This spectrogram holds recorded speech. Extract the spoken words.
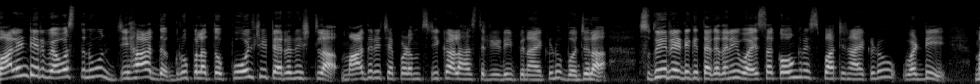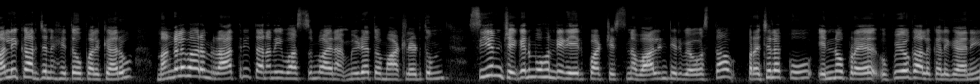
వాలంటీర్ వ్యవస్థను జిహాద్ గ్రూపులతో పోల్చి టెర్రరిస్టుల మాదిరి చెప్పడం శ్రీకాళహస్తి టీడీపీ నాయకుడు బొజ్జల సుధీర్ రెడ్డికి తగదని వైఎస్ఆర్ కాంగ్రెస్ పార్టీ నాయకుడు వడ్డీ మల్లికార్జున హితవు పలికారు. మంగళవారం రాత్రి తన నివాసంలో ఆయన మీడియాతో మాట్లాడుతూ సీఎం జగన్మోహన్ రెడ్డి ఏర్పాటు చేసిన వాలంటీర్ వ్యవస్థ ప్రజలకు ఎన్నో ఉపయోగాలు కలిగాయని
